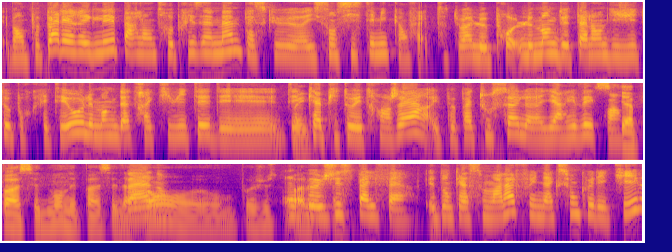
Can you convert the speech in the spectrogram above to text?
eh ben on peut pas les régler par l'entreprise elle-même parce que euh, sont systémiques en fait tu vois le, le manque de talents digitaux pour Criteo le manque d'attractivité des des, capitaux étrangers, il peut pas tout seul y arriver. S'il n'y a pas assez de monde et pas assez bah d'argent, euh, on peut juste on pas peut juste pas le faire. Et donc à ce moment-là, il faut une action collective.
